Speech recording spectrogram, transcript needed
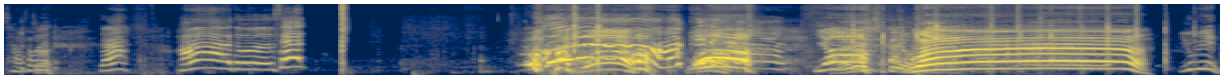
잠깐만. 자, 하나, 둘, 셋. 야! 와! 유인.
